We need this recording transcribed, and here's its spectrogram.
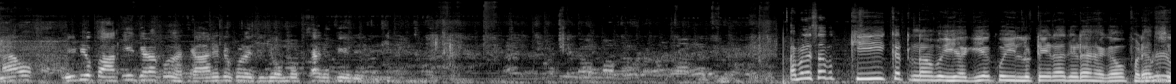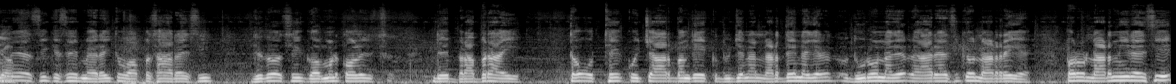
ਮੈਂ ਉਹ ਵੀਡੀਓ ਪਾਤੀ ਜਿਹੜਾ ਕੋਈ ਹਥਿਆਰ ਇਹਦੇ ਕੋਲੇ ਸੀ ਜੋ ਮੋਟਰਸਾਈਕਲ ਸੀ ਇਹਦੇ ਐਮਐਲਏ ਸਾਹਿਬ ਕੀ ਘਟਨਾ ਹੋਈ ਹੈਗੀ ਆ ਕੋਈ ਲੁਟੇਰਾ ਜਿਹੜਾ ਹੈਗਾ ਉਹ ਫੜਿਆ ਤੁਸੀਂ ਆਪ? ਅਸੀਂ ਕਿਸੇ ਮੈਰਿਜ ਤੋਂ ਵਾਪਸ ਆ ਰਹੇ ਸੀ। ਜਦੋਂ ਅਸੀਂ ਗਵਰਨਮੈਂਟ ਕਾਲਜ ਦੇ ਬਰਾਬਰ ਆਏ ਤਾਂ ਉੱਥੇ ਕੋਈ ਚਾਰ ਬੰਦੇ ਇੱਕ ਦੂਜੇ ਨਾਲ ਲੜਦੇ ਨਜ਼ਰ, ਦੂਰੋਂ ਨਜ਼ਰ ਆ ਰਿਹਾ ਸੀ ਕਿ ਉਹ ਲੜ ਰਹੇ ਹੈ। ਪਰ ਉਹ ਲੜ ਨਹੀਂ ਰਹੇ ਸੀ।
